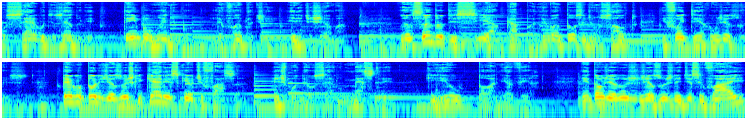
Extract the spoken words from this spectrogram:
o cego, dizendo-lhe: Tem bom ânimo, levanta-te, ele te chama. Lançando de si a capa, levantou-se de um salto e foi ter com Jesus. Perguntou-lhe Jesus: Que queres que eu te faça? Respondeu o cego: Mestre, que eu torne a ver. Então Jesus, Jesus lhe disse: Vai,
